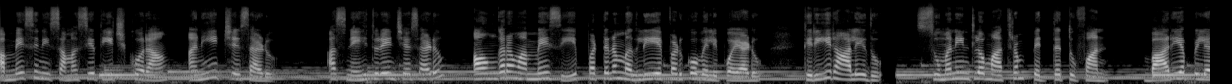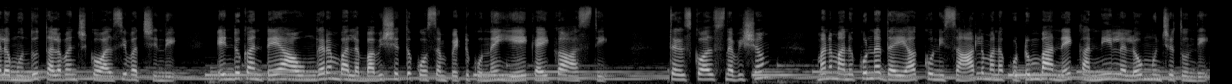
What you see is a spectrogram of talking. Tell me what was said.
అమ్మేసి నీ సమస్య తీర్చుకోరా అని ఇచ్చేశాడు. ఆ స్నేహితుడేం చేశాడు? ఆ ఉంగరం అమ్మేసి పట్టణం వదిలి ఎప్పటికో వెళ్ళిపోయాడు. తిరిగి రాలేదు. సుమన్ ఇంట్లో మాత్రం పెద్ద తుఫాన్. భార్య పిల్లల ముందు తలవంచుకోవాల్సి వచ్చింది. ఎందుకంటే ఆ ఉంగరం వాళ్ళ భవిష్యత్తు కోసం పెట్టుకున్న ఏకైక ఆస్తి. తెలుసుకోవాల్సిన విషయం మనం అనుకున్న దయ కొన్నిసార్లు మన కుటుంబాన్నే కన్నీళ్ళలో ముంచుతుంది.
